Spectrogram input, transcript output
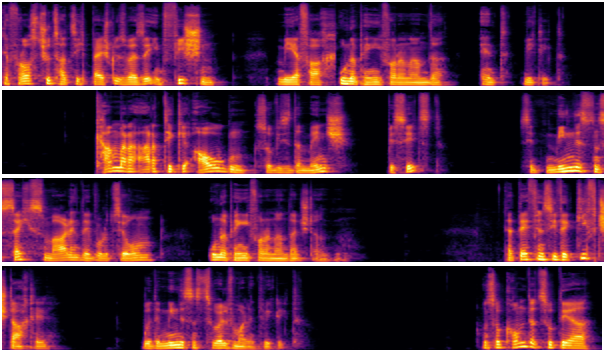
Der Frostschutz hat sich beispielsweise in Fischen mehrfach unabhängig voneinander entwickelt. Kameraartige Augen, so wie sie der Mensch besitzt, sind mindestens sechsmal in der Evolution unabhängig voneinander entstanden. Der defensive Giftstachel wurde mindestens zwölfmal entwickelt. Und so kommt er zu der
